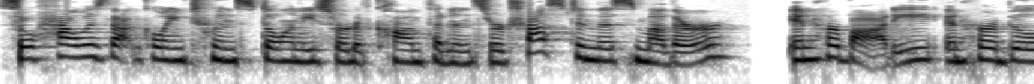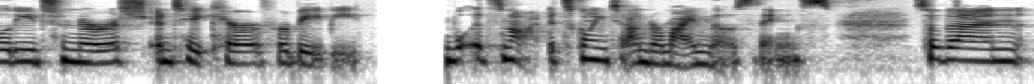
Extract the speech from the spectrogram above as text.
So, how is that going to instill any sort of confidence or trust in this mother in her body and her ability to nourish and take care of her baby. Well, it's not. It's going to undermine those things. So then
